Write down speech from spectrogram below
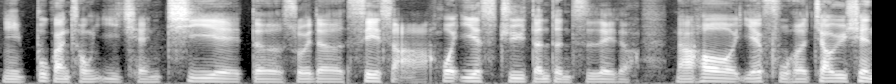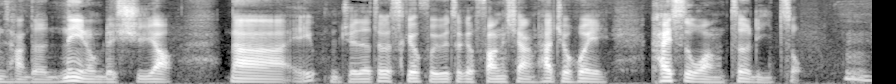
你不管从以前企业的所谓的 CSR 或 ESG 等等之类的，然后也符合教育现场的内容的需要。那诶，你觉得这个 Skill for You 这个方向，它就会开始往这里走。嗯。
